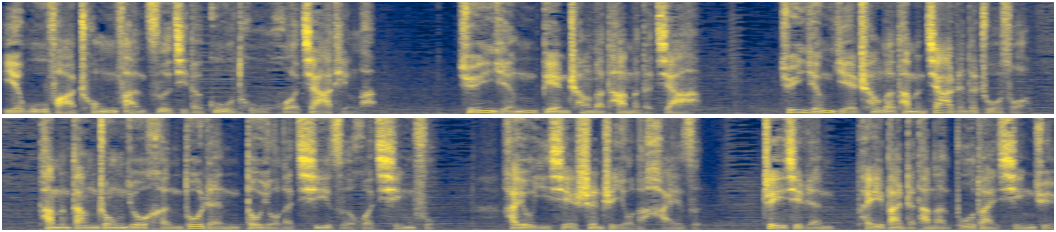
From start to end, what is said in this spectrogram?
也无法重返自己的故土或家庭了。军营变成了他们的家，军营也成了他们家人的住所。他们当中有很多人都有了妻子或情妇，还有一些甚至有了孩子。这些人陪伴着他们不断行军。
